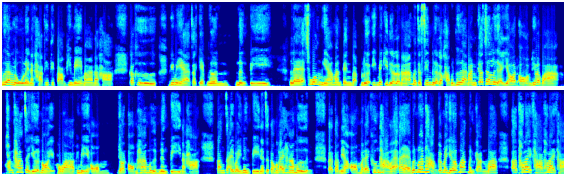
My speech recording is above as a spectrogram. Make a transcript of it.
เพื่อนๆรู้เลยนะคะ ที่ติดตามพี่เมย์มานะคะ ก็คือพี่เมย์จะเก็บเงินหนึ่งปี และช่วงเนี้ยมันเป็นแบบเหลืออีกไม่กี่เดือนแล้วนะ มันจะสิ้นเดือนแล้วค่ะเพื่อนๆมันก็จะเหลือยอดออมที่แบบว่า ค่อนข้างจะเยอะหน่อยเพราะว่าพี่เมย์ออมยอดออมห้าหมื่นหนึ่งปีนะคะ ตั้งใจไว้หนึ่งปีเนี่ยจะต้องได้ห้าหมื่นแต่ตอนเนี้ยออมมาได้ครึ่งทางแล้วแต่เพื่อนๆถามกันมาเยอะมากเหมือนกันว่าเออเท่าไหร่คะเท่าไหร่คะ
